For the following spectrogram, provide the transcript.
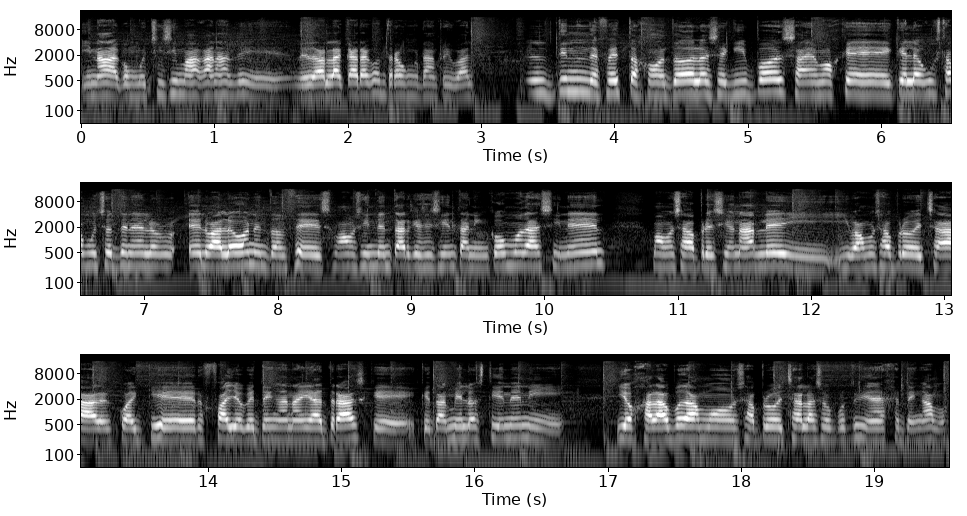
y, nada, con muchísimas ganas de dar la cara contra un gran rival. Él tiene defectos como todos los equipos, sabemos que, le gusta mucho tener el, balón, entonces vamos a intentar que se sientan incómodas sin él, vamos a presionarle y, vamos a aprovechar cualquier fallo que tengan ahí atrás, que, también los tienen y, ojalá podamos aprovechar las oportunidades que tengamos.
